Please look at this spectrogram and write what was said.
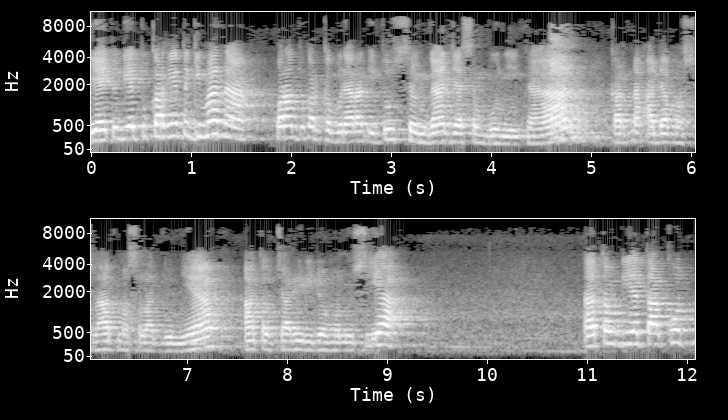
Yaitu dia tukarnya itu gimana? Orang tukar kebenaran itu sengaja sembunyikan karena ada masalah-masalah dunia atau cari ridho manusia. Atau dia takut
